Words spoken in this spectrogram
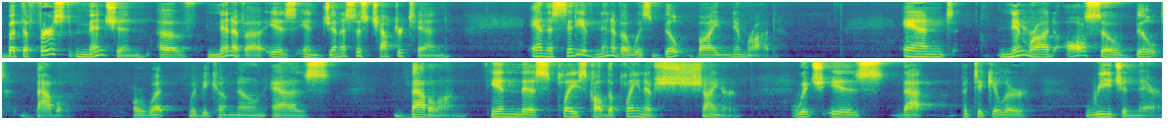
But the first mention of Nineveh is in Genesis chapter 10. And the city of Nineveh was built by Nimrod. And Nimrod also built Babel or what would become known as Babylon, in this place called the Plain of Shinar, which is that particular region there.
